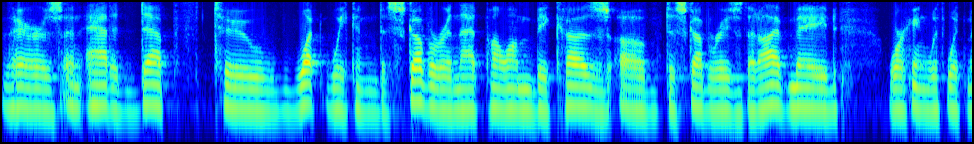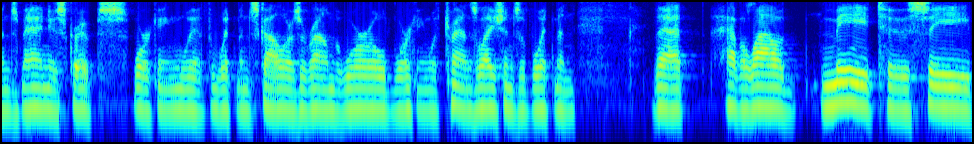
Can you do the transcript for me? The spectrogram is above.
there's an added depth to what we can discover in that poem because of discoveries that I've made working with Whitman's manuscripts, working with Whitman scholars around the world, working with translations of Whitman that have allowed me to see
